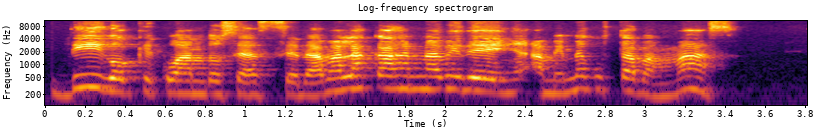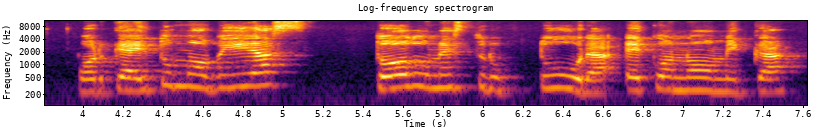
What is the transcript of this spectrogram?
digo que cuando se, se daban las cajas navideñas, a mí me gustaban más, porque ahí tú movías toda una estructura económica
